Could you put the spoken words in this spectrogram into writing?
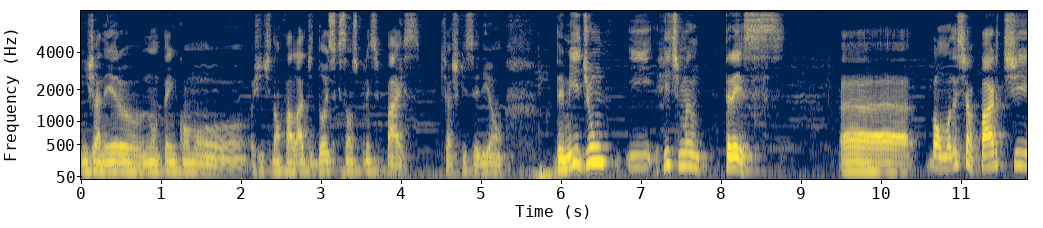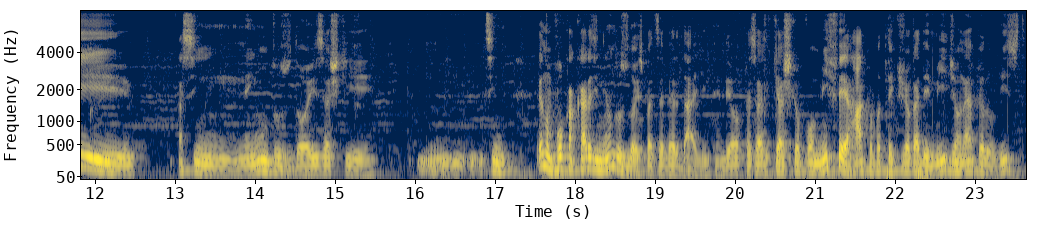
em janeiro não tem como a gente não falar de dois que são os principais, que acho que seriam The Medium e Hitman 3. Uh, ah, bom, modéstia à parte, assim, nenhum dos dois acho que. Assim, eu não vou com a cara de nenhum dos dois, pra dizer a verdade, entendeu? Apesar de que acho que eu vou me ferrar, que eu vou ter que jogar The Medium, né, pelo visto.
